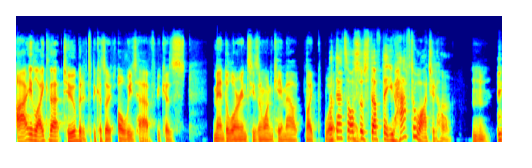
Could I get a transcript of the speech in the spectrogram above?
I like that too, but it's because I always have. Because Mandalorian season one came out like what? but that's like, also stuff that you have to watch at home. Mhm. You-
